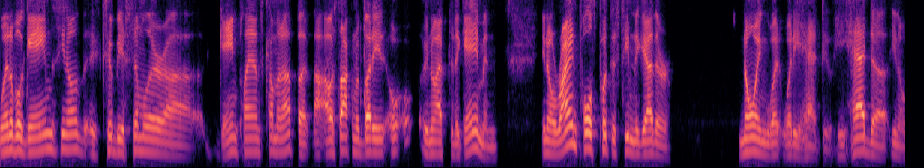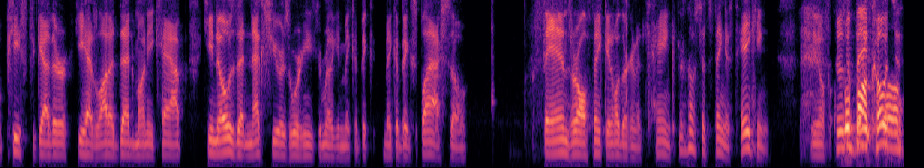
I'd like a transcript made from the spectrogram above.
winnable games. You know, it could be a similar uh, game plans coming up. But I was talking to Buddy, you know, after the game, and you know, Ryan Poles put this team together knowing what what he had to. He had to, you know, piece together. He has a lot of dead money cap. He knows that next year is where he can really make a big make a big splash. So fans are all thinking, oh, they're going to tank. There's no such thing as tanking. You know, football coaches,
